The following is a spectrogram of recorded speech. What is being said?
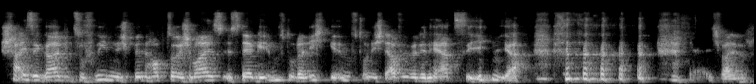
scheißegal, wie zufrieden ich bin. Hauptsache ich weiß, ist der geimpft oder nicht geimpft und ich darf über den Herz ziehen. Ja. ich weiß,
